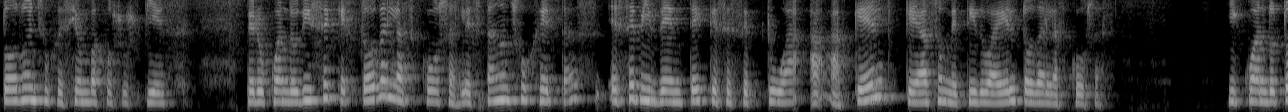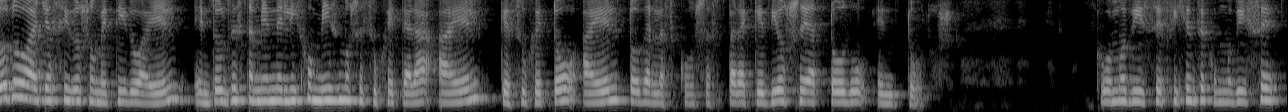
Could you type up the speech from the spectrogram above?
todo en sujeción bajo sus pies. Pero cuando dice que todas las cosas le están sujetas, es evidente que se exceptúa a aquel que ha sometido a él todas las cosas. Y cuando todo haya sido sometido a él, entonces también el Hijo mismo se sujetará a él, que sujetó a él todas las cosas, para que Dios sea todo en todos. Como dice, fíjense cómo dice,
